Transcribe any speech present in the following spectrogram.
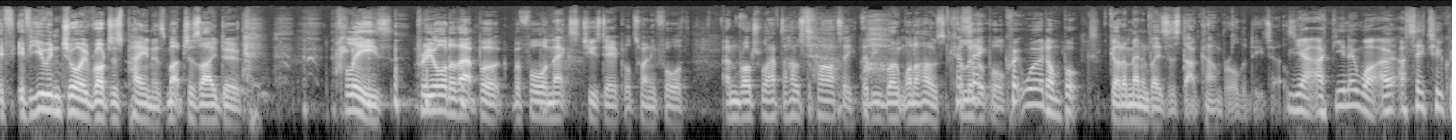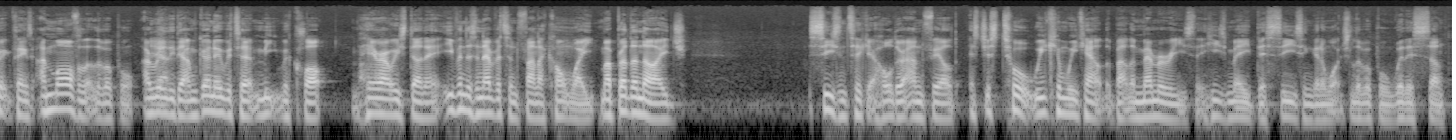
if if you enjoy Roger's pain as much as I do, please pre-order that book before next Tuesday, April 24th, and Rog will have to host a party that he won't want to host for Can I say a Liverpool. quick word on books? Go to meninblazers.com for all the details. Yeah, I, you know what? I, I'll say two quick things. I marvel at Liverpool. I really Yeah. do. I'm going over to meet with Klopp, hear how he's done it. Even as an Everton fan, I can't wait. My brother Nige, season ticket holder at Anfield, has just talked week in, week out about the memories that he's made this season going to watch Liverpool with his son.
